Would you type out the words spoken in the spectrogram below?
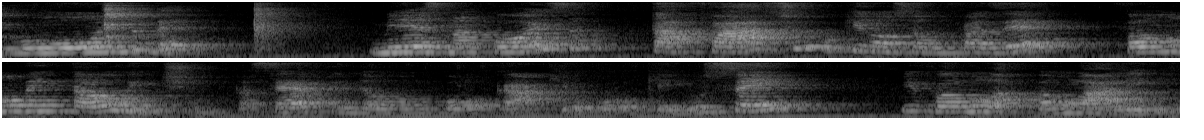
Muito bem. Mesma coisa, tá fácil. O que nós vamos fazer? Vamos aumentar o ritmo, tá certo? Então vamos colocar aqui, eu coloquei no 100 e vamos lá. Vamos lá, Aline.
